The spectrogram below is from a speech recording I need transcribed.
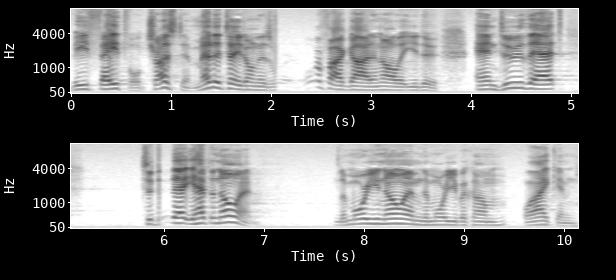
Be faithful. Trust Him. Meditate on His word. Glorify God in all that you do. And do that to do that, you have to know Him. The more you know Him, the more you become like Him.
